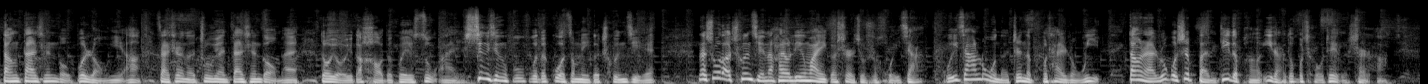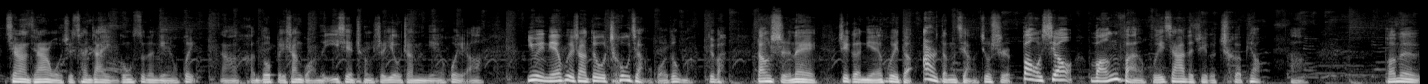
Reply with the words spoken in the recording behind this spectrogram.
当单身狗不容易啊！在这儿呢，祝愿单身狗们都有一个好的归宿，哎，幸幸福福的过这么一个春节。那说到春节呢，还有另外一个事儿，就是回家。回家路呢，真的不太容易。当然，如果是本地的朋友，一点都不愁这个事儿啊。前两天我去参加一个公司的年会啊，很多北上广的一线城市也有这样的年会啊，因为年会上都有抽奖活动嘛，对吧？当时呢，这个年会的二等奖就是报销往返回家的这个车票啊，朋友们。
